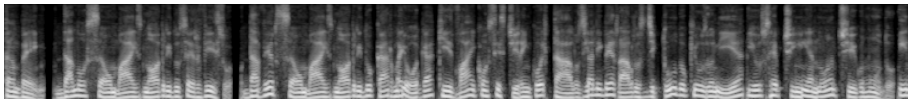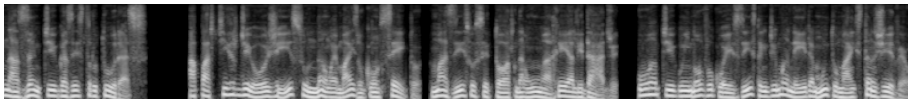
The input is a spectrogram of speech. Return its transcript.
também, da noção mais nobre do serviço, da versão mais nobre do Karma Yoga que vai consistir em cortá-los e a liberá-los de tudo que os unia e os retinha no antigo mundo e nas antigas estruturas. A partir de hoje isso não é mais um conceito, mas isso se torna uma realidade. O antigo e novo coexistem de maneira muito mais tangível,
